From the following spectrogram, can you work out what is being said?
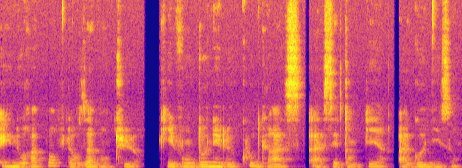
et nous rapporte leurs aventures qui vont donner le coup de grâce à cet empire agonisant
